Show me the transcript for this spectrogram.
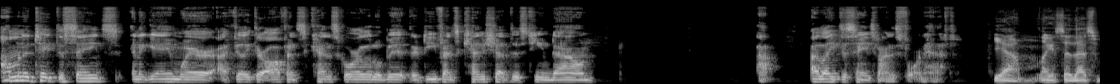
I'm going to take the Saints in a game where I feel like their offense can score a little bit. Their defense can shut this team down. I, I like the Saints minus four and a half. Yeah, like I said, that's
